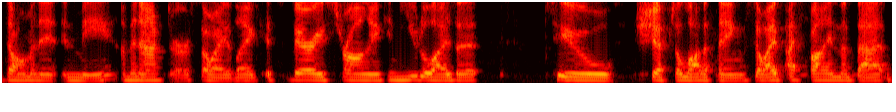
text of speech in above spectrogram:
dominant in me. I'm an actor, so I like it's very strong. I can utilize it to shift a lot of things. So I, I find that that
